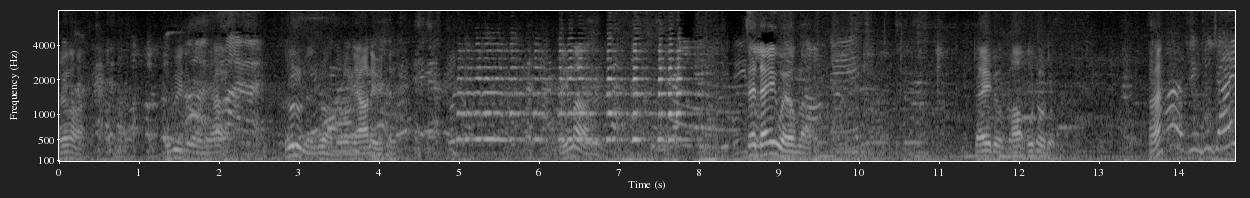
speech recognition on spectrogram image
ဘယ်မှာလူတွေတော့များသူတို့လူလည်းတော့တော်တော်များနေပြီရှင်မိမတဲ့လဲဝယ်အောင်မလားလဲတော့ဘာအုတ်ထုတ်တော့ဟမ်ဒီလူကြားရ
